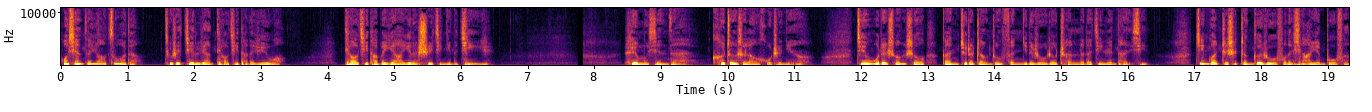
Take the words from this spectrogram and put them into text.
我现在要做的就是尽量挑起他的欲望，挑起他被压抑了十几年的情欲。岳母现在。可正是狼虎之年啊！紧握着双手，感觉着掌中粉腻的乳肉传来的惊人弹性。尽管只是整个乳房的下缘部分，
